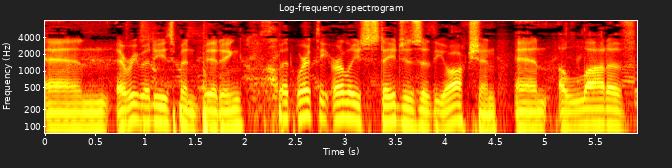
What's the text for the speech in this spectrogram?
and everybody's been bidding. But we're at the early stages of the auction, and a lot of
